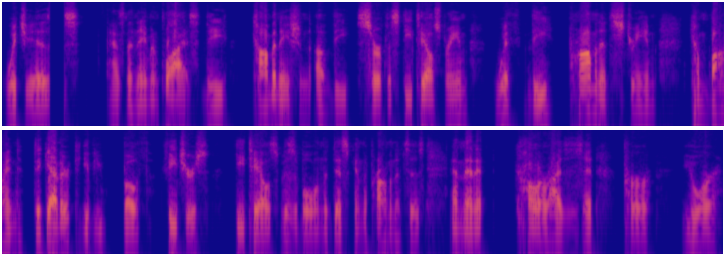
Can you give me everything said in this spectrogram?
which is, as the name implies, the combination of the surface detail stream with the prominence stream combined together to give you both features, details visible on the disk and the prominences, and then it colorizes it per your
